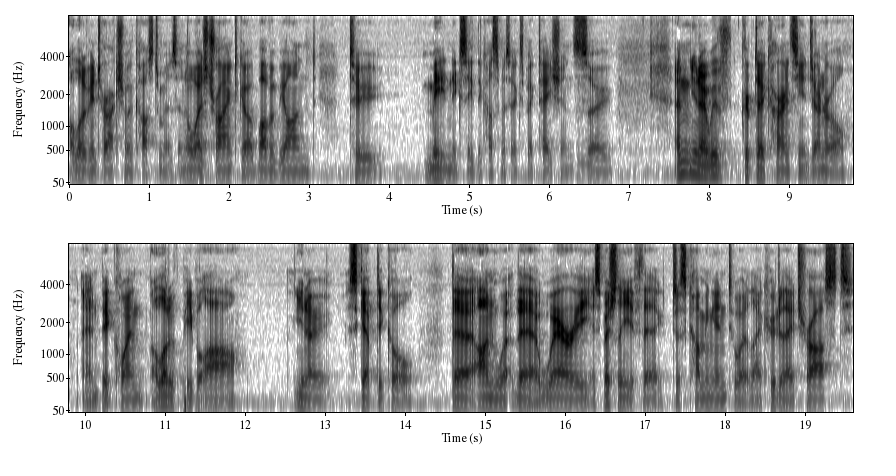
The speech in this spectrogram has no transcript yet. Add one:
a lot of interaction with customers and always trying to go above and beyond to meet and exceed the customer's expectations. So, and you know, with cryptocurrency in general and Bitcoin, a lot of people are, you know, skeptical. They're they're wary, especially if they're just coming into it. Like, who do they trust?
